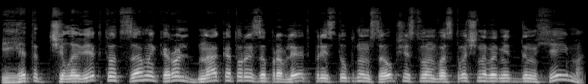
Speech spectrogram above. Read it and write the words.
И этот человек тот самый король дна, который заправляет преступным сообществом Восточного Мидденхейма?»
